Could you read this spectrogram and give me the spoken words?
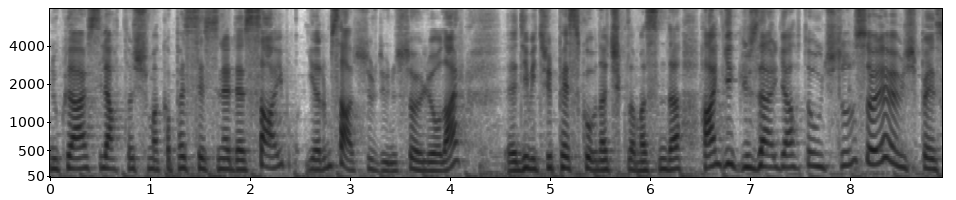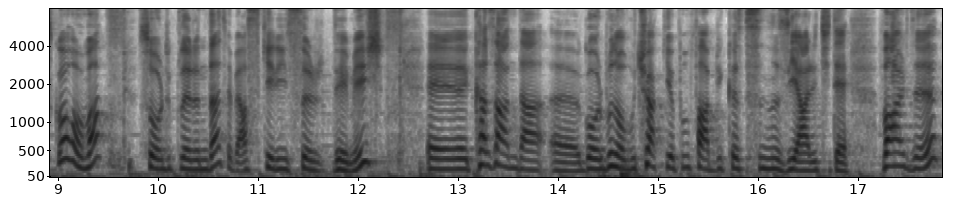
nükleer silah taşıma kapasitesine de sahip yarım saat sürdüğünü söylüyorlar. E, Dimitri Peskov'un açıklamasında hangi güzergahta uçtuğunu söylememiş Peskov ama sorduklarında tabi askeri sır demiş. E, Kazan'da e, Gorbunov uçak yapım fabrikasının ziyareti de vardı.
